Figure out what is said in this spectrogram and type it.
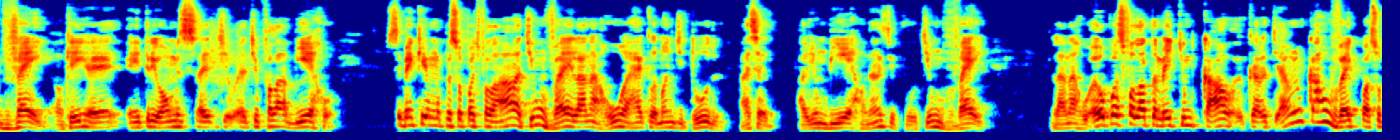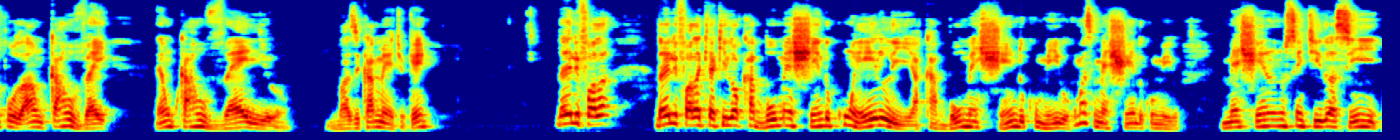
Véi, ok? É, entre homens é, é tipo falar viejo. Se bem que uma pessoa pode falar, ah, tinha um velho lá na rua reclamando de tudo. Aí você Havia um bierro, né? Tipo, tinha um velho lá na rua. Eu posso falar também que um carro, cara, é um carro velho que passou por lá, um carro velho, né? Um carro velho, basicamente, ok? Daí ele fala, daí ele fala que aquilo acabou mexendo com ele, acabou mexendo comigo. Como assim mexendo comigo? Mexendo no sentido assim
